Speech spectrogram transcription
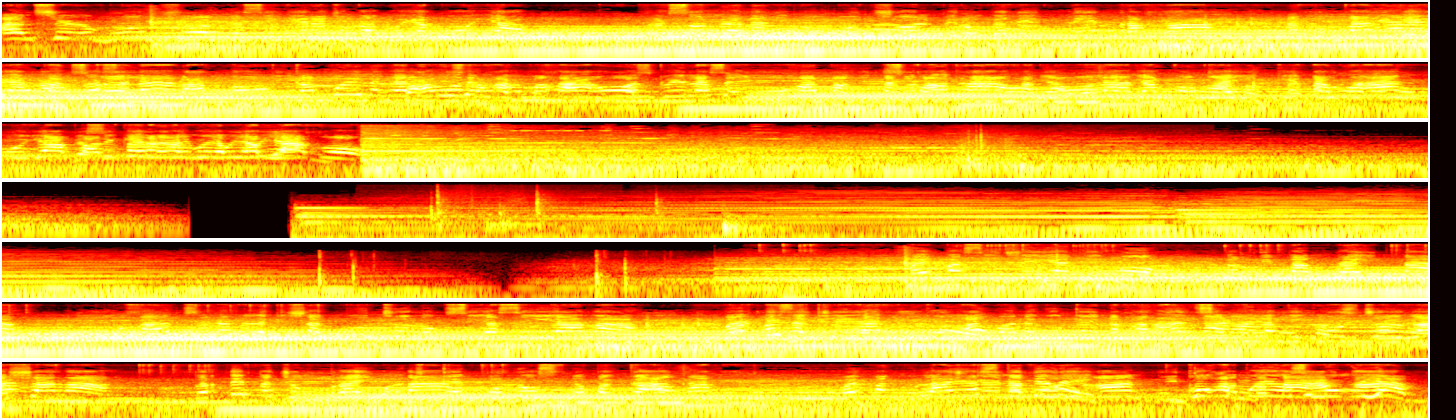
answer og mutual kasi gira jud ka kuya-kuya. May pasensya yan di mo. Kang pang bright na. Saan sa naman lagi siya kutsul og siya-siya ra. May pasensya yan di mo. Awa na gud kay nakaraan sa naman lagi kutsul na siya ra. Karte pa yung bright na. Kay pulos nga pagkaanak. May paglayas na dire. Igo ka po yung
